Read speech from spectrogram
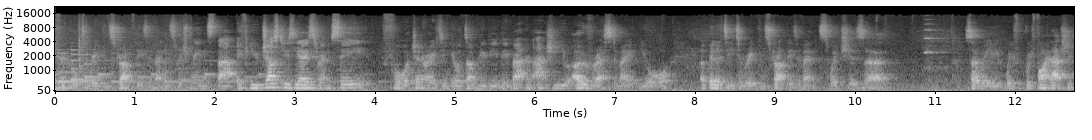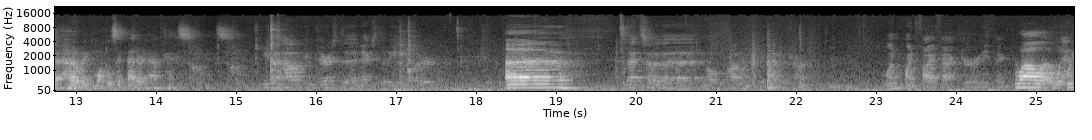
difficult to reconstruct these events, which means that if you just use the AcerMC for generating your WBB background, actually you overestimate your ability to reconstruct these events, which is uh, so we, we, we find actually that Herwig models it better in our case. You know how it compares to the next to leading order? Uh, Is that sort of a, an old problem with the Tevatron? One point five factor or anything? well, we,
